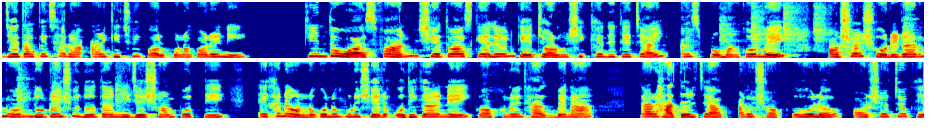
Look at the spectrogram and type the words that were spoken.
যে তাকে ছাড়া আর কিছুই কল্পনা করেনি। কিন্তু ওয়াসফান, সে তো আজ ক্যালিয়নকে চর্মশিক্ষা দিতে চাই, আজ প্রমাণ করবে অর্ষার শরীর আর মন দুটোই শুধু তার নিজের সম্পত্তি, এখানে অন্য কোনো পুরুষের অধিকার নেই, কখনোই থাকবে না। তার হাতের চাপ আরও শক্ত হলো, অর্ষার চোখে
